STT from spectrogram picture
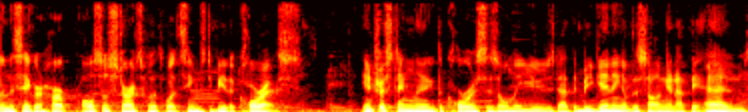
in the Sacred Harp also starts with what seems to be the chorus. Interestingly, the chorus is only used at the beginning of the song and at the end,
